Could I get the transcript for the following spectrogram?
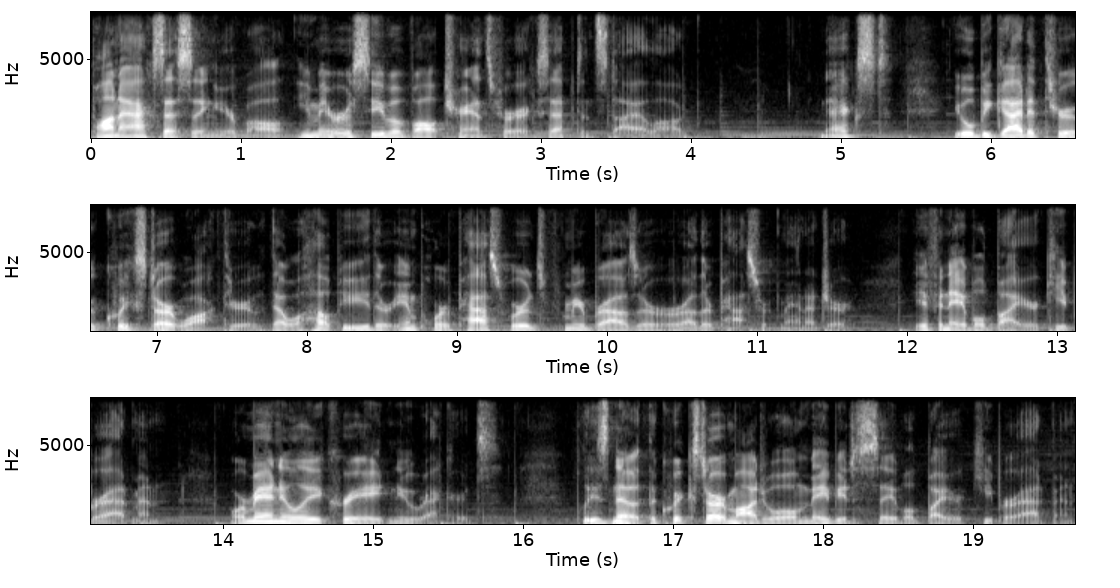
Upon accessing your vault, you may receive a vault transfer acceptance dialog. Next, you will be guided through a quick start walkthrough that will help you either import passwords from your browser or other password manager, if enabled by your Keeper admin, or manually create new records. Please note the Quick Start module may be disabled by your Keeper admin.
